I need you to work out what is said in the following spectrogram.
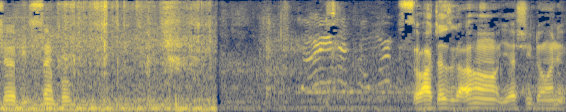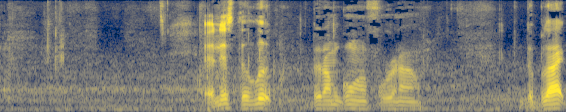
Should be simple. So I just got home. Yeah, she doing it. And it's the look that I'm going for now. The black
